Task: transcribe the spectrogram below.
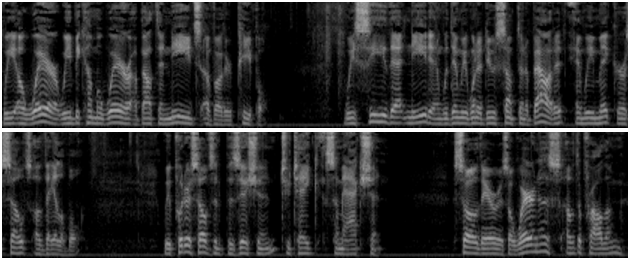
We aware, we become aware about the needs of other people we see that need and then we want to do something about it and we make ourselves available. We put ourselves in a position to take some action. So there is awareness of the problem,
